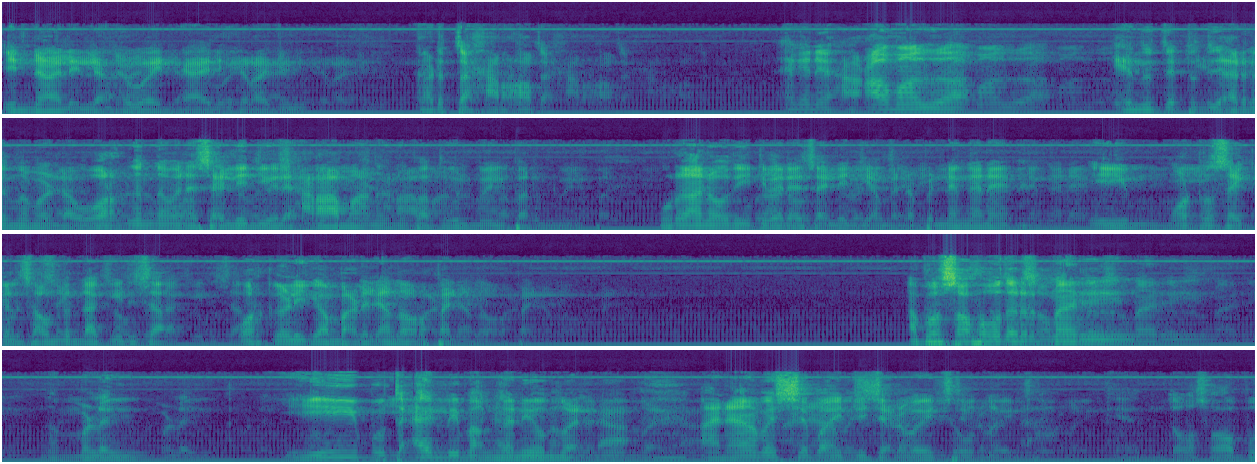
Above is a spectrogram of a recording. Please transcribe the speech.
ഇന്നാലില്ല കടുത്ത ഹറാം. എങ്ങനെ ഹറാമാകുക എന്ന് തെറ്റിദ്ധാരണയൊന്നും വേണ്ട. ഉറങ്ങുന്നവനെ ശല്യം ചെയ്യൽ ഹറാമാണ് എന്ന് പറഞ്ഞു. ഖുർആൻ ഓതിയിട്ട് വരെ ശല്യം ചെയ്യാൻ പറ്റില്ല. പിന്നെ എങ്ങനെ ഈ മോട്ടോർ സൈക്കിൾ സൗണ്ട് ഉണ്ടാക്കി ഉറക്ക കളിക്കാൻ പാടില്ല എന്ന് ഉറപ്പല്ല? അപ്പൊ സഹോദരന്മാര് നമ്മൾ ഈ മുത്താലിം അങ്ങനെയൊന്നുമല്ല. അനാവശ്യമായിട്ട് ചെലവഴിച്ചൊന്നുമില്ല. എന്തോ സോപ്പ്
